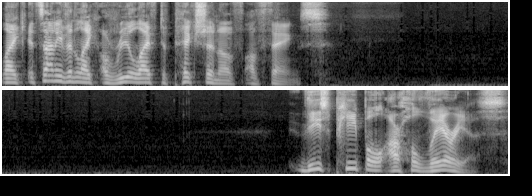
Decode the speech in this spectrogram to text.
Like it's not even like a real life depiction of of things. These people are hilarious.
